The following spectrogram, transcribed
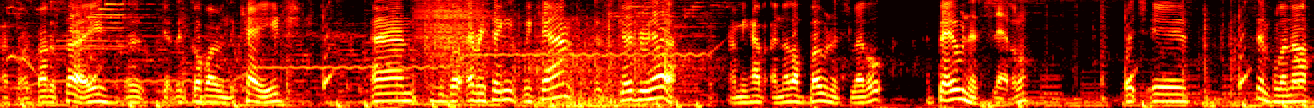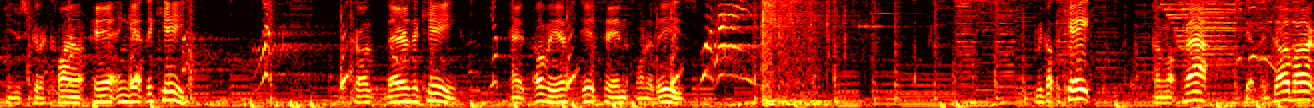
That's what I was about to say. Uh, get the gobbo in the cage, and we've got everything we can, let's go through here. And we have another bonus level, a bonus level, which is simple enough. You just got to climb up here and get the key. Because there's a key. And it's obvious it's in one of these. We got the key. Unlock that. Get the gobbo.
